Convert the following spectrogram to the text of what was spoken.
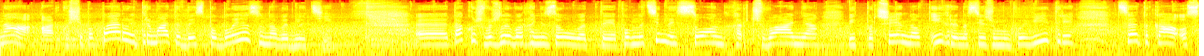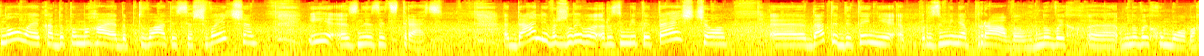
на аркуші паперу і тримати десь поблизу на видноті. Е, Також важливо організовувати повноцінний сон, харчування, відпочинок, ігри на свіжому повітрі. Це така основа, яка допомагає адаптуватися швидше і е, знизить стрес. Далі важливо розуміти те, що е, дати дитині розуміння правил в нових, е, в нових умовах,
